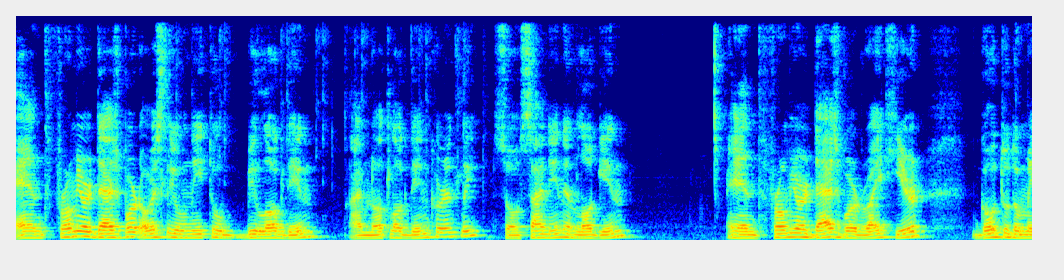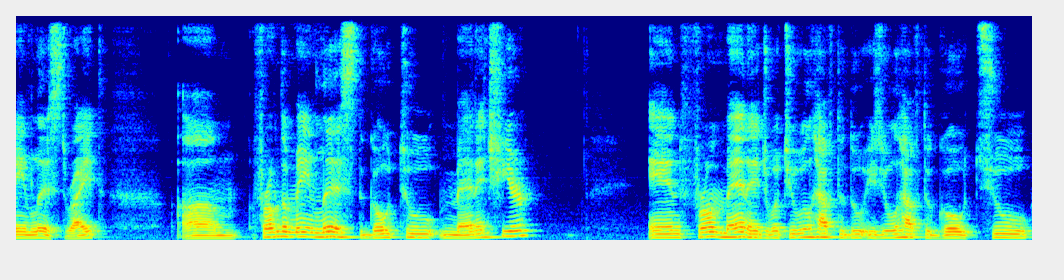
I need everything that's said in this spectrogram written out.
And from your dashboard, obviously you'll need to be logged in. I'm not logged in currently, so sign in and log in. And from your dashboard right here, go to domain list, right? Um, from domain list, go to manage here. And from manage, what you will have to do is you will have to go to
